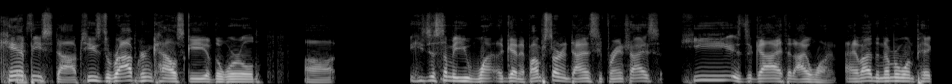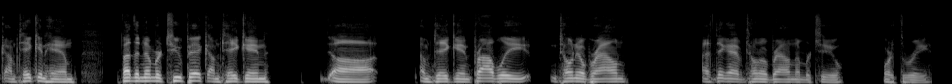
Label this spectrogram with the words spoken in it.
can't be stopped. He's the Rob Gronkowski of the world. Uh, he's just somebody you want. Again, if I'm starting a dynasty franchise, he is the guy that I want. If I have the number one pick, I'm taking him. If I have the number two pick, I'm taking. Uh, I'm taking probably Antonio Brown. I think I have Antonio Brown number two or three.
